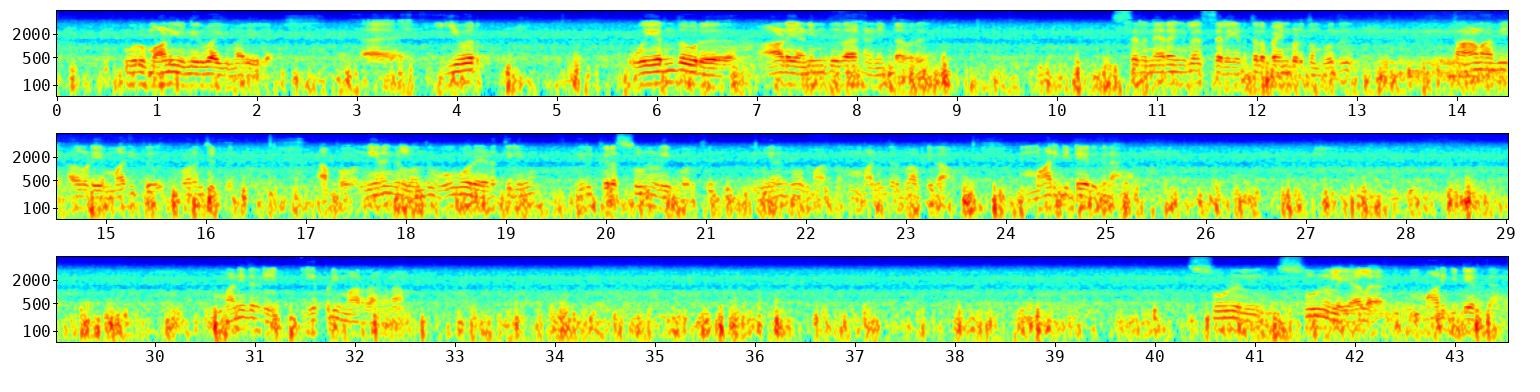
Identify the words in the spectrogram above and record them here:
ஒரு மாநில நிர்வாகி மாதிரி இல்லை. இவர் உயர்ந்த ஒரு ஆடை அணிந்ததாக நினைத்த அவர். சில நேரங்களில் சில இடத்துல பயன்படுத்தும் போது தானாகவே அதனுடைய மதிப்பு குறைஞ்சிடுது. அப்போது நிறங்கள் வந்து ஒவ்வொரு இடத்துலையும் இருக்கிற சூழ்நிலை பொறுத்து நிறங்களும் மாறும். மனிதர்களும் அப்படி தான் மாறிக்கிட்டே இருக்கிறாங்க. மனிதர்கள் எப்படி மாறுறாங்கன்னா சூழல் சூழ்நிலையால் மாறிக்கிட்டே இருக்காங்க.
